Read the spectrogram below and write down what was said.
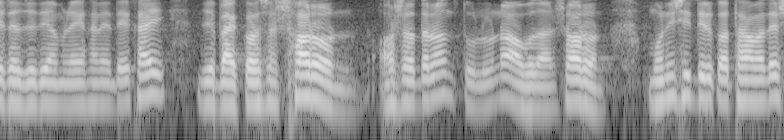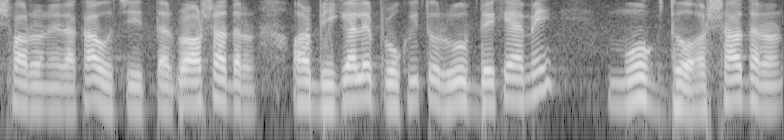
এটা যদি আমরা এখানে দেখাই যে বাক্য রচনা, স্মরণ, অসাধারণ, তুলনা, অবদান, স্মরণ। মনীষীদের কথা আমাদের স্মরণে রাখা উচিত। তারপর অসাধারণ, আর বিকালের প্রকৃত রূপ দেখে আমি মুগ্ধ। অসাধারণ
